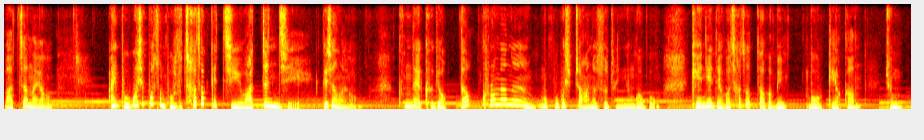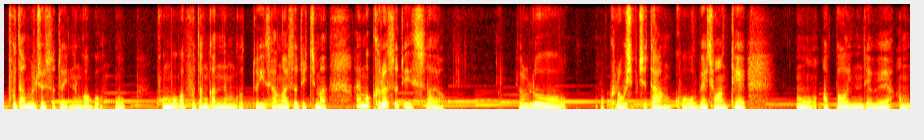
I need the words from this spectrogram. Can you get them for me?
맞잖아요. 아니 보고 싶었으면 벌써 찾았겠지 왔든지 그잖아요. 근데 그게 없다? 그러면은 뭐 보고 싶지 않을 수도 있는 거고 괜히 내가 찾았다가 민, 뭐 이렇게 약간 좀 부담을 줄 수도 있는 거고 뭐 부모가 부담 갖는 것도 이상할 수도 있지만 아니 뭐 그럴 수도 있어요. 별로 뭐 그러고 싶지도 않고 왜 저한테 뭐 아빠가 있는데 왜 안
